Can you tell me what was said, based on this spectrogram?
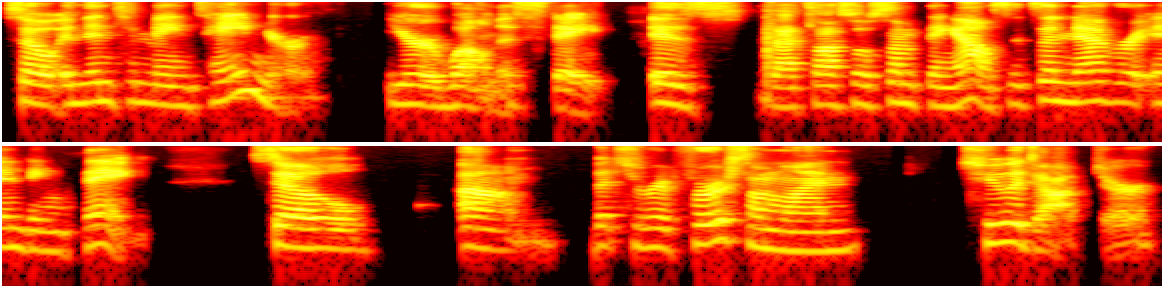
So, and then to maintain your your wellness state is that's also something else. It's a never ending thing. So, um, but to refer someone to a doctor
